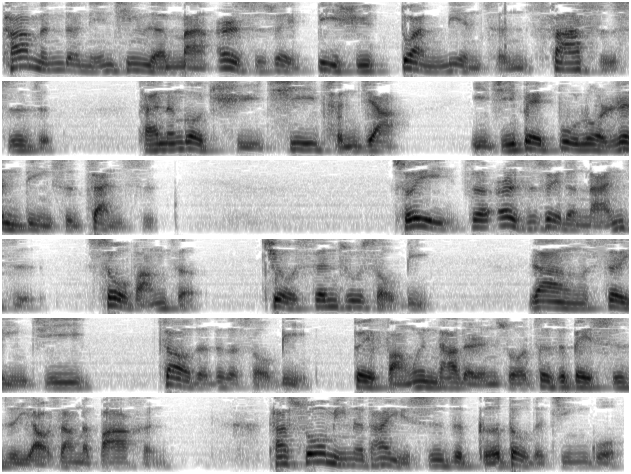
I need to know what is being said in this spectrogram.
他们的年轻人满二十岁，必须锻炼成杀死狮子，才能够娶妻成家，以及被部落认定是战士。所以，这二十岁的男子受访者就伸出手臂，让摄影机照着这个手臂，对访问他的人说：“这是被狮子咬伤的疤痕。”他说明了他与狮子格斗的经过。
